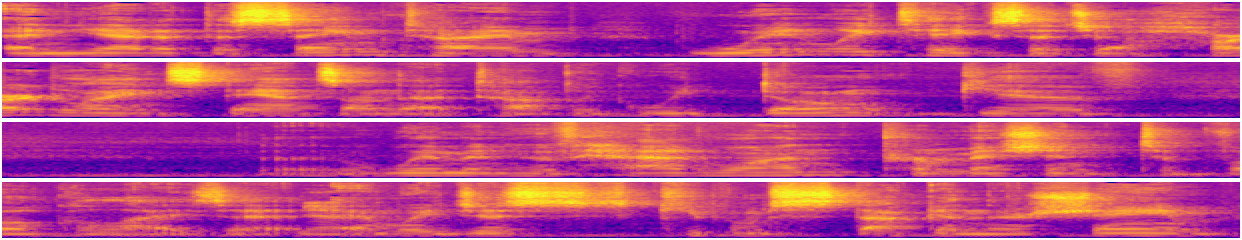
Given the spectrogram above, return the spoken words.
And yet at the same time, when we take such a hardline stance on that topic, we don't give Uh, women who've had one permission to vocalize it. Yeah. And we just keep them stuck in their shame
